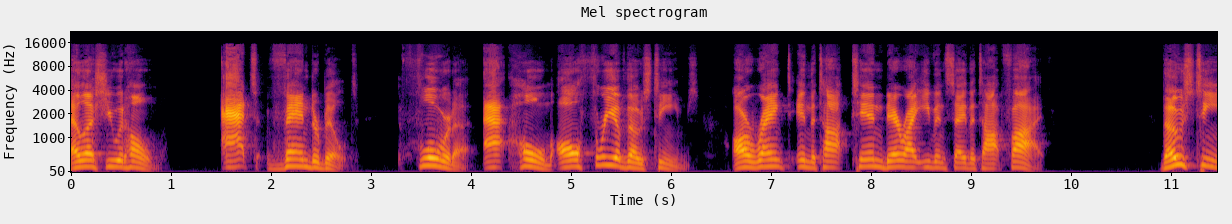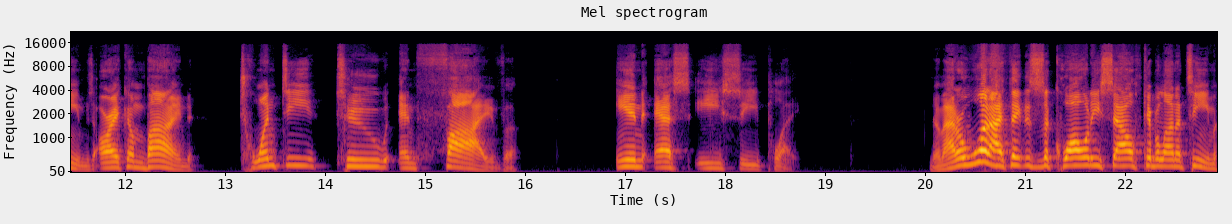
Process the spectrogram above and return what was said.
LSU at home, at Vanderbilt, Florida at home, all three of those teams are ranked in the top 10, dare I even say the top five. Those teams are a combined 22 and 5 in SEC play. No matter what, I think this is a quality South Carolina team,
